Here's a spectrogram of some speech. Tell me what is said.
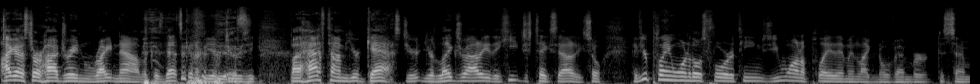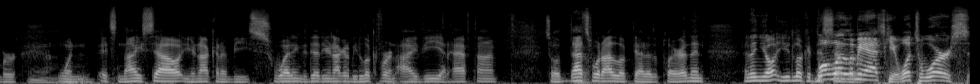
I got to start hydrating right now because that's going to be a Yes. doozy. By halftime, you're gassed. Your your legs are out of you. The heat just takes it out of you. So if you're playing one of those Florida teams, you want to play them in like November, December, when mm-hmm. it's nice out. You're not going to be sweating to death. You're not going to be looking for an IV at halftime. So that's what I looked at as a player. And then and then you you look at Well, December. well, let me ask you: What's worse?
